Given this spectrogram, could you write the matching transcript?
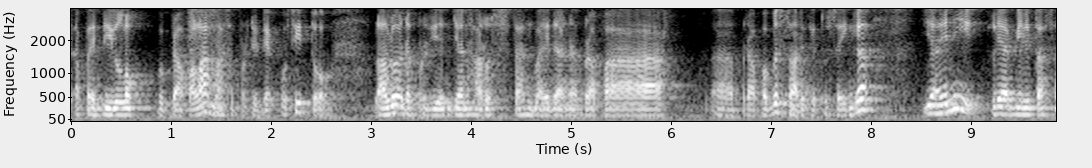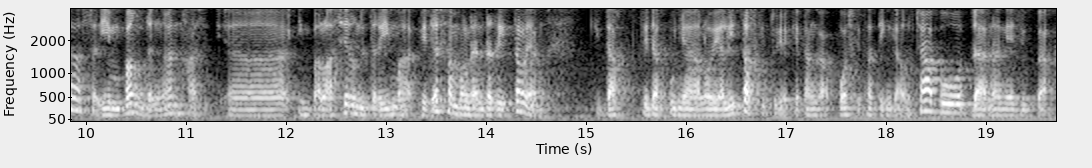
apa ya, di lock beberapa lama seperti deposito. Lalu ada perjanjian harus standby dana berapa uh, berapa besar gitu sehingga ya ini liabilitasnya seimbang dengan has, uh, imbal hasil yang diterima. Beda sama lender retail yang kita tidak punya loyalitas gitu ya. Kita nggak puas kita tinggal cabut, dananya juga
